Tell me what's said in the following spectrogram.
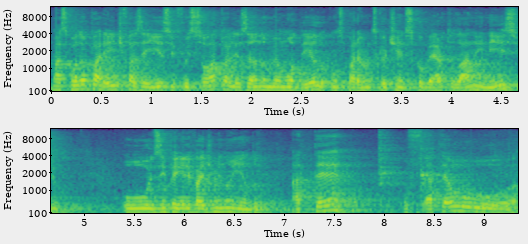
Mas quando eu parei de fazer isso e fui só atualizando o meu modelo com os parâmetros que eu tinha descoberto lá no início, o desempenho ele vai diminuindo. Até até o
